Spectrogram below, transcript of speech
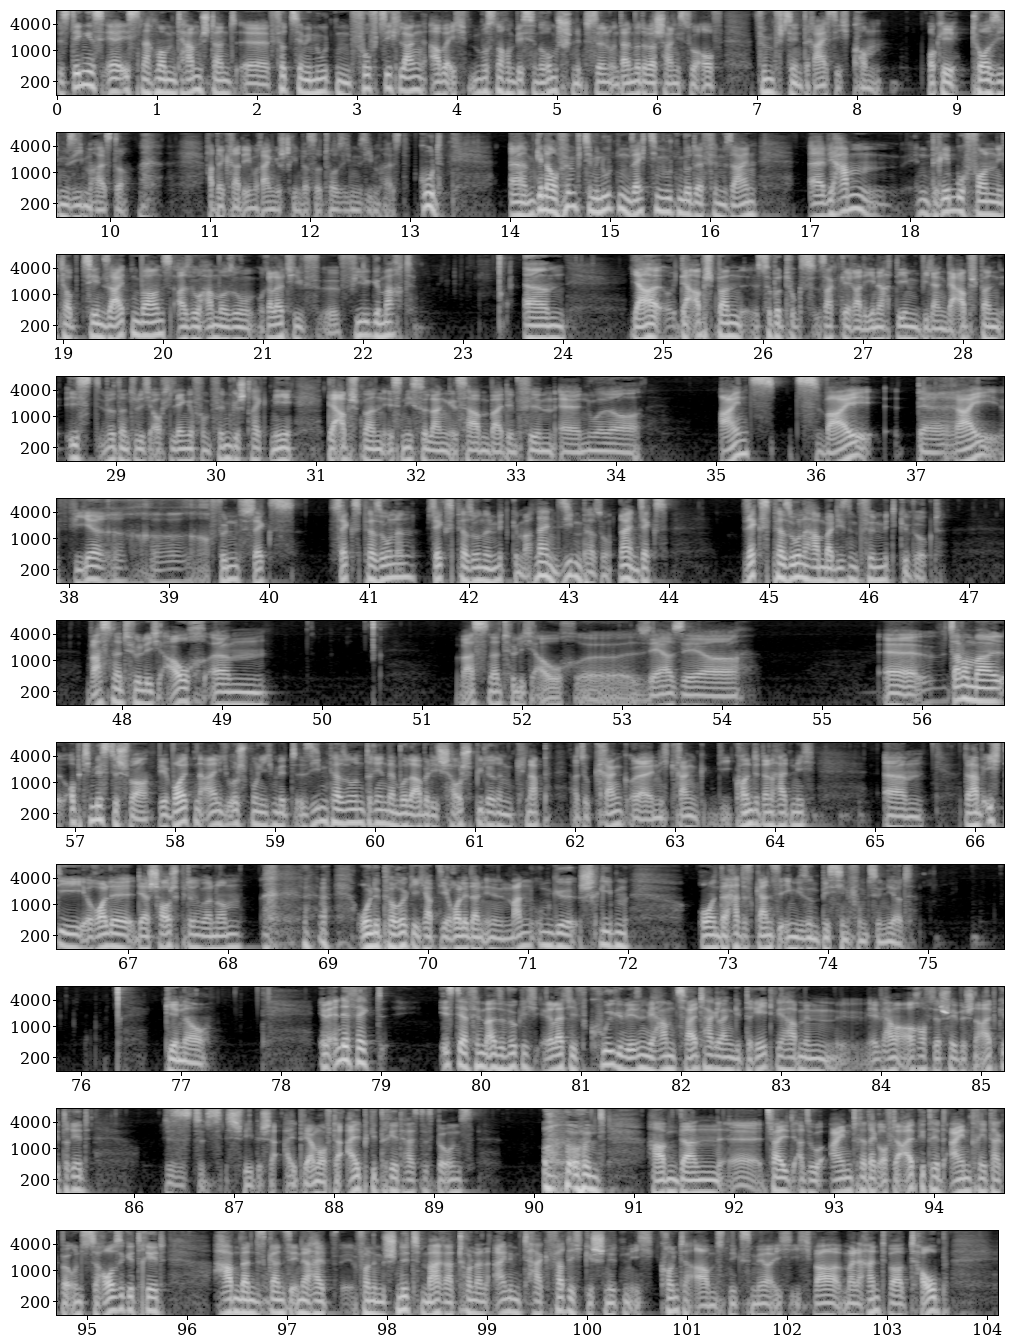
Das Ding ist, er ist nach momentanem Stand äh, 14 Minuten 50 lang, aber ich muss noch ein bisschen rumschnipseln und dann wird er wahrscheinlich so auf 15.30 kommen. Okay, Tor 77 heißt er. Hat er gerade eben reingeschrieben, dass er Tor 77 heißt. Gut. Ähm, genau, 15 Minuten, 16 Minuten wird der Film sein. Äh, wir haben ein Drehbuch von, ich glaube, 10 Seiten waren es, also haben wir so relativ äh, viel gemacht. Ähm, ja, der Abspann, Supertux sagt gerade, je nachdem, wie lang der Abspann ist, wird natürlich auch die Länge vom Film gestreckt. Nee, der Abspann ist nicht so lang. Es haben bei dem Film äh, nur 1, 2, 3, 4, 5, 6, sechs Personen, sechs Personen mitgemacht. Nein, sieben Personen. Nein, sechs. Sechs Personen haben bei diesem Film mitgewirkt. Was natürlich auch, ähm, was natürlich auch äh, sehr, sehr, äh, sagen wir mal, optimistisch war. Wir wollten eigentlich ursprünglich mit sieben Personen drehen, dann wurde aber die Schauspielerin knapp, also krank oder nicht krank, die konnte dann halt nicht. Ähm, dann habe ich die Rolle der Schauspielerin übernommen, ohne Perücke. Ich habe die Rolle dann in den Mann umgeschrieben und dann hat das Ganze irgendwie so ein bisschen funktioniert. Genau. Im Endeffekt ist der Film also wirklich relativ cool gewesen. Wir haben zwei Tage lang gedreht. Wir haben, im, wir haben auch auf der Schwäbischen Alb gedreht. Das ist, das Schwäbische Alb. Wir haben auf der Alb gedreht, heißt es bei uns. und haben dann äh, zwei, also einen Drehtag auf der Alp gedreht, einen Drehtag bei uns zu Hause gedreht, haben dann das Ganze innerhalb von einem Schnittmarathon an einem Tag fertig geschnitten. Ich konnte abends nichts mehr. Ich, ich war, meine Hand war taub.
